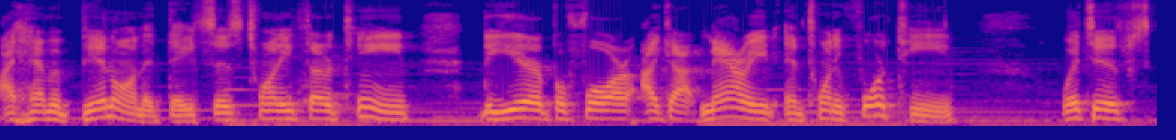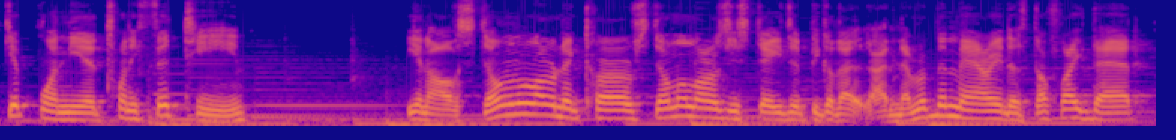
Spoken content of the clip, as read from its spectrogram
I haven't been on a date since 2013, the year before I got married in 2014, which is skip one year, 2015 you know, still in the learning curve, still in the learning stages because I, I've never been married and stuff like that.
